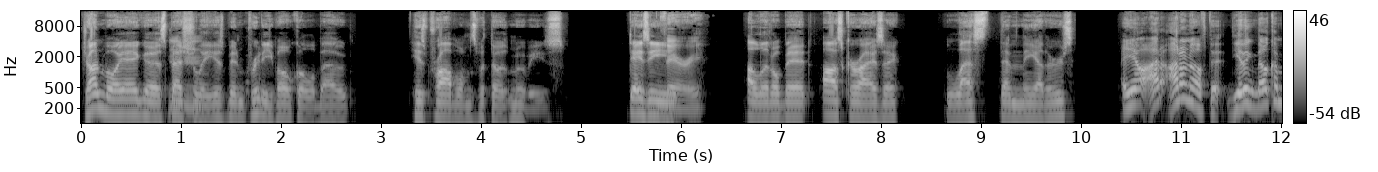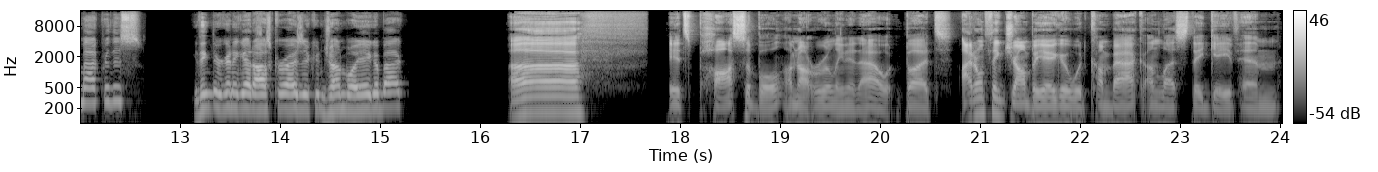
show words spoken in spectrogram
John Boyega especially has been pretty vocal about his problems with those movies. Daisy Very. a little bit, Oscar Isaac less than the others. And, you know, I, I don't know if the, do you think they'll come back for this? You think they're going to get Oscar Isaac and John Boyega back? Uh, it's possible. I'm not ruling it out, but I don't think John Boyega would come back unless they gave him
